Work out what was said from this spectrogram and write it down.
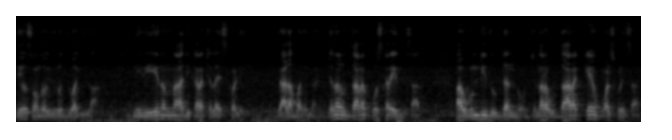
ದೇವಸ್ಥಾನದ ವಿರುದ್ಧವಾಗಿಲ್ಲ. ನೀವು ಏನನ್ನ ಅಧಿಕಾರ ಚಲಾಯಿಸ್ಕೊಳ್ಳಿ. ಬೇಡ ಅಂಬೋದಿಲ್ಲ. ಜನರ ಉದ್ಧಾರಕ್ಕೋಸ್ಕರ ಇರಲಿ ಸರ್. ಆ ಉಂಡಿ ದುಡ್ಡನ್ನು ಜನರ ಉದ್ಧಾರಕ್ಕೆ ಬಳಸ್ಕೊಳ್ಳಿ ಸರ್.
